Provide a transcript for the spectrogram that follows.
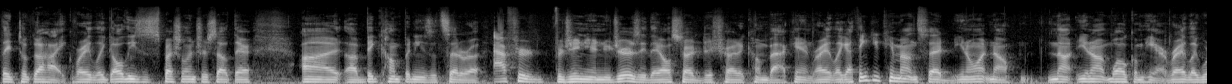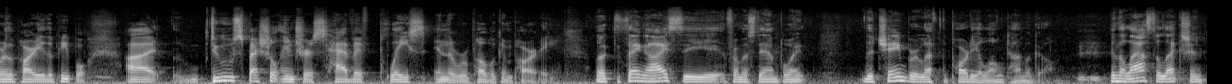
they took a hike, right? Like all these special interests out there, uh, uh, big companies, et cetera. After Virginia and New Jersey, they all started to try to come back in, right? Like I think you came out and said, you know what? No, not you're not welcome here, right? Like we're the party of the people. Uh, do special interests have a place in the Republican Party? Look, the thing I see from a standpoint, the chamber left the party a long time ago. Mm-hmm. In the last election,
